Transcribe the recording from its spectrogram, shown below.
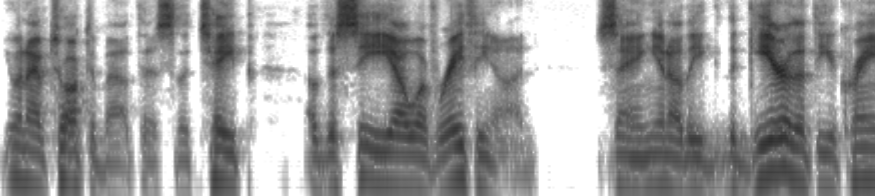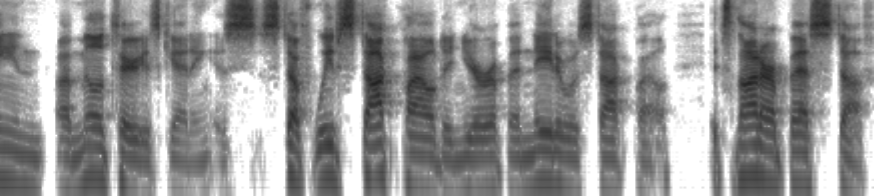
You and I have talked about this. The tape of the CEO of Raytheon saying, you know, the the gear that the Ukrainian uh, military is getting is stuff we've stockpiled in Europe and NATO has stockpiled. It's not our best stuff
